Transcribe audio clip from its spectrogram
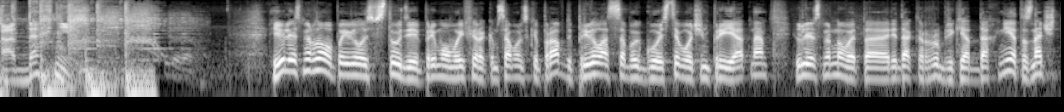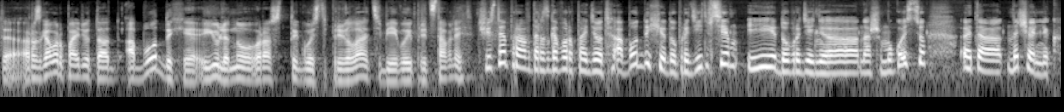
Отдохни. Юлия Смирнова появилась в студии прямого эфира «Комсомольской правды», привела с собой гостя, очень приятно. Юлия Смирнова – это редактор рубрики «Отдохни». Это значит, разговор пойдет об отдыхе. Юля, ну, раз ты гостя привела, тебе его и представлять. Чистая правда, разговор пойдет об отдыхе. Добрый день всем и добрый день э, нашему гостю. Это начальник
